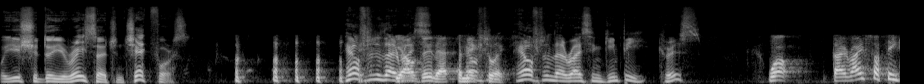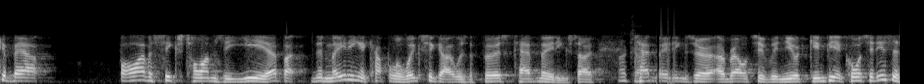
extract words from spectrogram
Well, you should do your research and check for us. How often do they Yeah, I'll race? do that for how next often, week. How often do they race in Gympie, Chris? Well, they race, I think, about five or six times a year, but the meeting a couple of weeks ago was the first tab meeting. So Okay. tab meetings are, are relatively new at Gympie. Of course, it is a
